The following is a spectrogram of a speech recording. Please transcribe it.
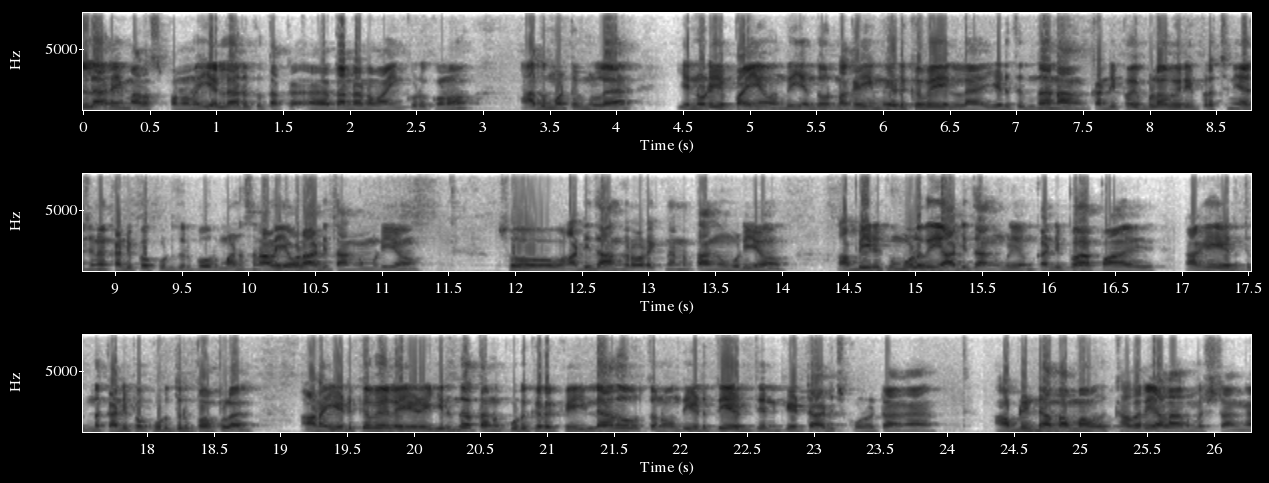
எல்லாரையும் அரெஸ்ட் பண்ணணும். எல்லாருக்கும் தக்க தண்டனை வாங்கி கொடுக்கணும். அது மட்டும் இல்லை என்னுடைய பையன் வந்து எந்த ஒரு நகையும் எடுக்கவே இல்லை. எடுத்திருந்தா நான் கண்டிப்பாக இவ்வளோ பெரிய பிரச்சனையாச்சுன்னா கண்டிப்பாக கொடுத்துருப்போம் ஒரு மனுஷனால் எவ்வளோ அடி தாங்க முடியும்? ஸோ அடி தாங்குற வரைக்கும் தான் தாங்க முடியும். அப்படி இருக்கும் பொழுது அடி தாங்க முடியும் கண்டிப்பாக பா நகையை எடுத்திருந்தா கண்டிப்பாக கொடுத்துருப்பாப்புல. ஆனால் எடுக்கவே இல்லை. எ- தானே கொடுக்குறக்கு இல்லாத ஒருத்தனை வந்து எடுத்து எடுத்தேன்னு கேட்டு அடிச்சு கொண்டுட்டாங்க அப்படின்ட்டு அந்த அம்மா வந்து கதறி அல ஆரம்பிச்சிட்டாங்க.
